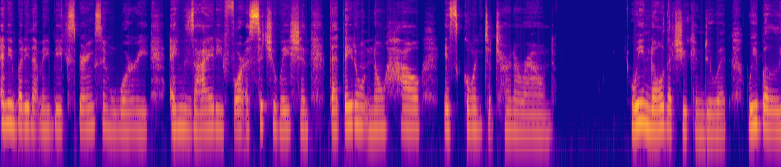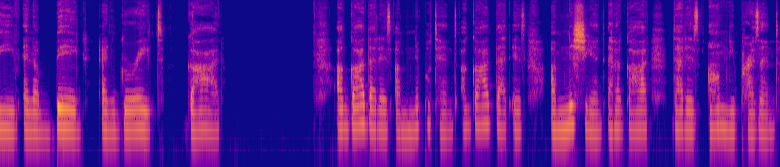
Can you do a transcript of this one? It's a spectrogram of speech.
anybody that may be experiencing worry, anxiety for a situation that they don't know how it's going to turn around. We know that you can do it. We believe in a big and great God a God that is omnipotent, a God that is omniscient, and a God that is omnipresent.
